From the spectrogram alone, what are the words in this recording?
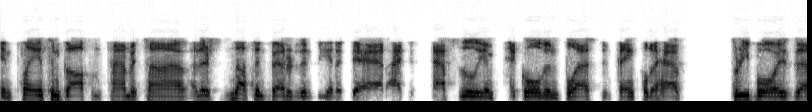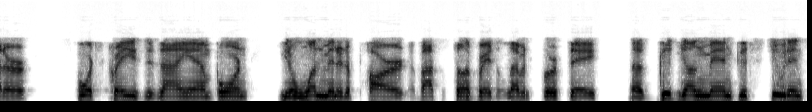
and playing some golf from time to time, there's nothing better than being a dad. I just absolutely am tickled and blessed and thankful to have three boys that are sports crazed as I am, born, you know, one minute apart, about to celebrate an 11th birthday, uh, good young men, good students.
